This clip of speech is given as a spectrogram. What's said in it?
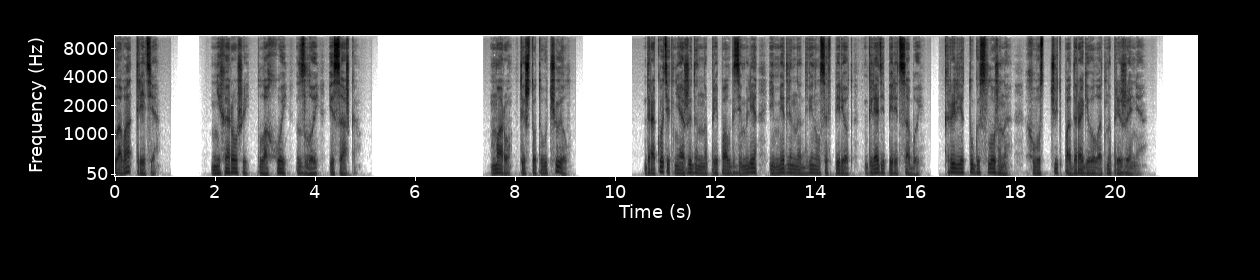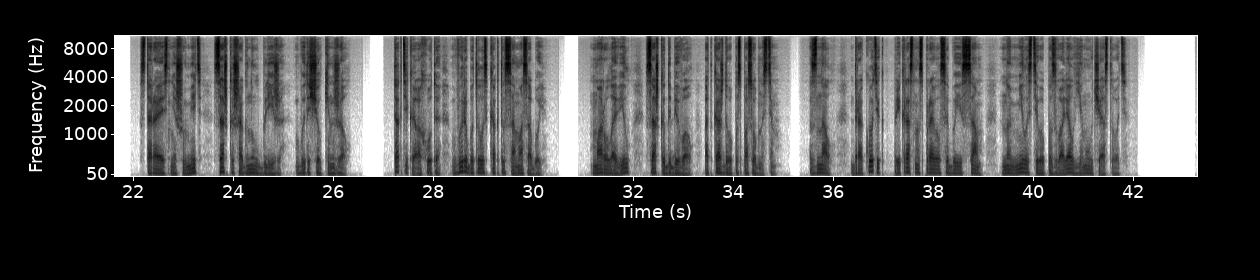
Глава третья. Нехороший, плохой, злой и Сашка. «Мару, ты что-то учуял?» Дракотик неожиданно припал к земле и медленно двинулся вперед, глядя перед собой. Крылья туго сложены, хвост чуть подрагивал от напряжения. Стараясь не шуметь, Сашка шагнул ближе, вытащил кинжал. Тактика охоты выработалась как-то сама собой. Мару ловил, Сашка добивал, от каждого по способностям. Знал, дракотик прекрасно справился бы и сам, но милостиво позволял ему участвовать.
